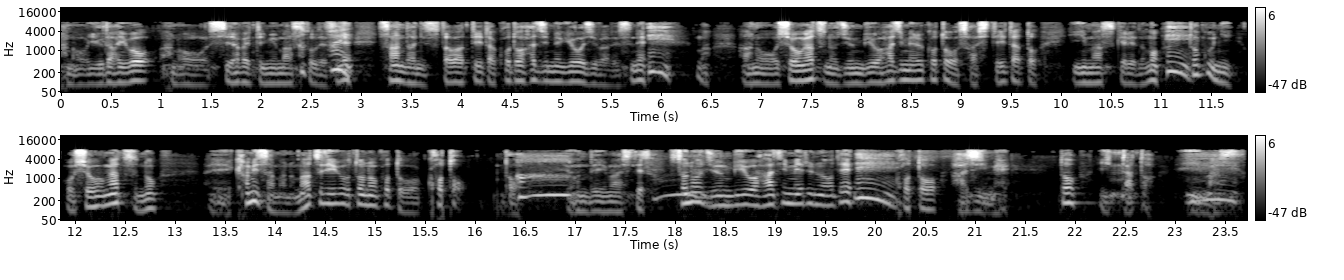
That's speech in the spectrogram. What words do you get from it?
あの由来をあの調べてみますとですね、はい、三代に伝わっていた事始め行事はですね、ええ、まあ、のお正月の準備を始めることを指していたと言いますけれども、え、特にお正月の、え神様の祭りごとのことをことと呼んでいましてその準備を始めるので、こと始めと言ったと言います。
